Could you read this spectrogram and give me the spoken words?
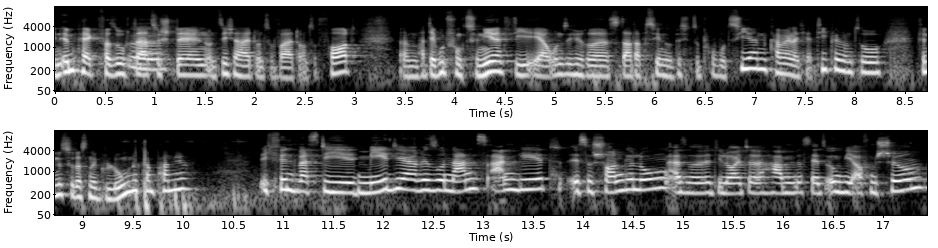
den Impact versucht mhm. darzustellen und Sicherheit und so weiter und so fort. Ähm, hat ja gut funktioniert, die eher unsichere Startup-Szene so ein bisschen zu provozieren, kann man gleich Artikel entwickeln und so. Findest du das eine gelungene Kampagne? Ich finde, was die Mediaresonanz angeht, ist es schon gelungen. Also die Leute haben das jetzt irgendwie auf dem Schirm.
